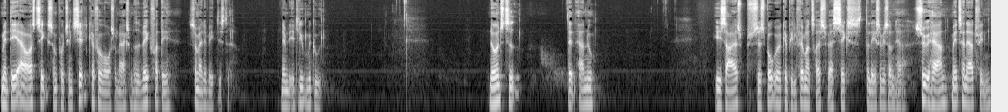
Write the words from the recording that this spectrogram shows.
Men det er også ting, som potentielt kan få vores opmærksomhed væk fra det, som er det vigtigste. Nemlig et liv med Gud. Nådens tid, den er nu. I Isaias bog, kapitel 65, vers 6, der læser vi sådan her. Søg Herren, mens han er at finde.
